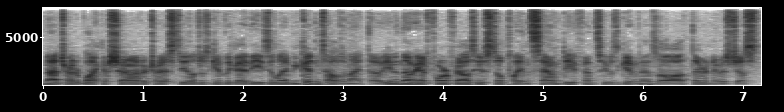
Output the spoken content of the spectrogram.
not try to block a shot or try to steal, just give the guy the easy layup. You couldn't tell tonight though. Even though he had four fouls, he was still playing sound defense. He was giving his all out there, and it was just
